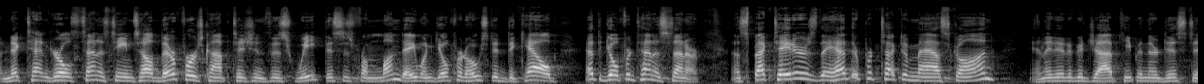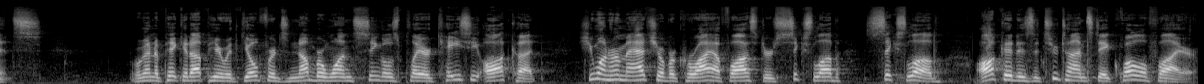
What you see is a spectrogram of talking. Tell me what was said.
NIC-10 girls tennis teams held their first competitions this week. This is from Monday when Guilford hosted DeKalb at the Guilford Tennis Center. Now, spectators, they had their protective mask on and they did a good job keeping their distance. We're going to pick it up here with Guilford's number one singles player, Casey Alcutt. She won her match over Kariah Foster 6 love, 6 love. Alcutt is a two time state qualifier.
